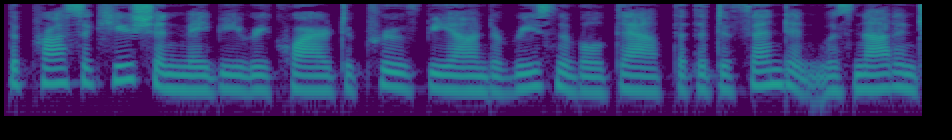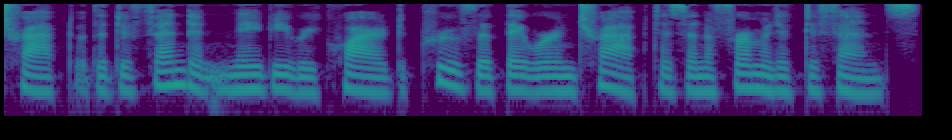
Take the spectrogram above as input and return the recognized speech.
the prosecution may be required to prove beyond a reasonable doubt that the defendant was not entrapped, or the defendant may be required to prove that they were entrapped as an affirmative defense.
